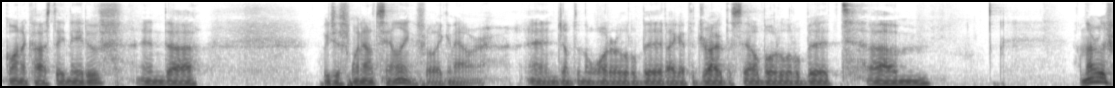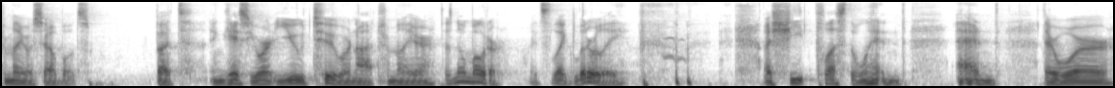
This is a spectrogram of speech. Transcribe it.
Guanacaste native, and uh, we just went out sailing for like an hour and jumped in the water a little bit. I got to drive the sailboat a little bit. Um, I'm not really familiar with sailboats, but in case you're you too are not familiar, there's no motor. It's like literally a sheet plus the wind, and there were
